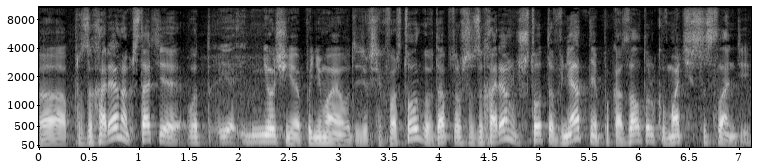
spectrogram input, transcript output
А, про Захаряна, кстати, вот я не очень я понимаю вот этих всех восторгов, да, потому что Захарян что-то внятное показал только в матче с Исландией.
